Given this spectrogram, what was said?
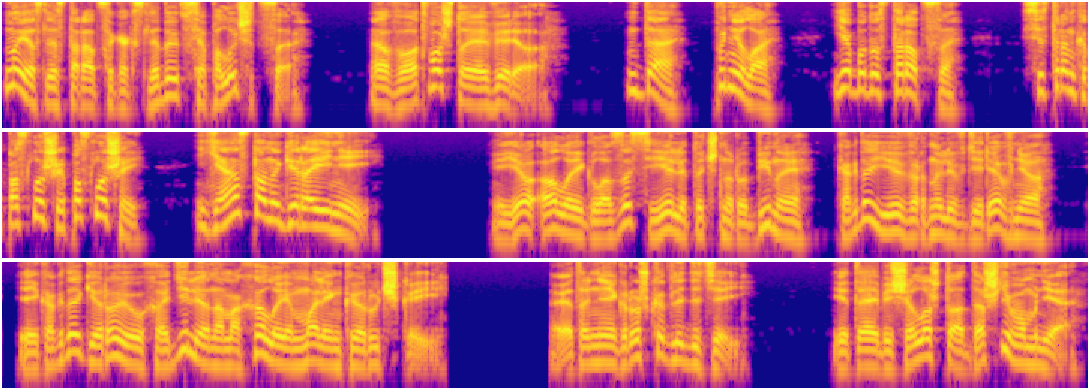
Но если стараться как следует, все получится. Вот во что я верю. Да, поняла. Я буду стараться. Сестренка, послушай, послушай. Я стану героиней. Её алые глаза сияли точно рубины, когда её вернули в деревню, и когда герои уходили, она махала им маленькой ручкой. «Это не игрушка для детей. И ты обещала, что отдашь его мне.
